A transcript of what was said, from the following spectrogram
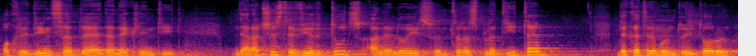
o credință de, de neclintit. Dar aceste virtuți ale lui sunt răsplătite de către Mântuitorul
